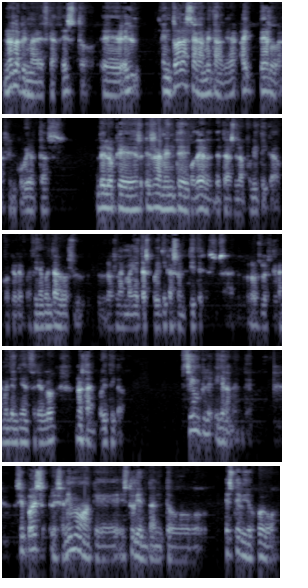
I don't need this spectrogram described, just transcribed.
no es la primera vez que hace esto. Eh, en toda la saga Metal Gear hay perlas encubiertas de lo que es, realmente poder detrás de la política, porque a fin de cuentas los, las marionetas políticas son títeres, o sea, los, los, que realmente tienen cerebro no están en política. Simple y llanamente. Así pues, les animo a que estudien tanto este videojuego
